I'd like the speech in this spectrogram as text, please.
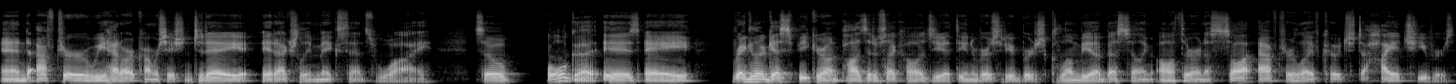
And after we had our conversation today, it actually makes sense why. So, Olga is a regular guest speaker on positive psychology at the University of British Columbia, a best-selling author, and a sought-after life coach to high achievers.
